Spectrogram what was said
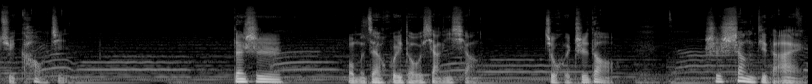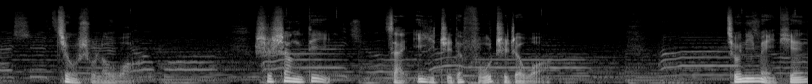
去靠近。但是我们再回头想一想，就会知道，是上帝的爱救赎了我，是上帝在一直的扶持着我。求你每天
